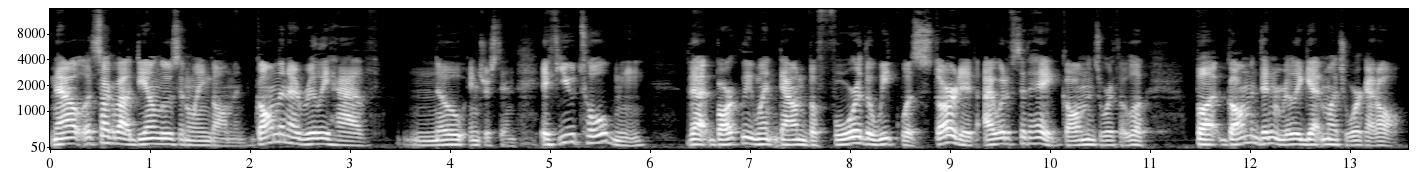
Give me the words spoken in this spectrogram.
Now let's talk about Dion Lewis and Wayne Gallman. Gallman, I really have no interest in. If you told me that Barkley went down before the week was started, I would have said, "Hey, Gallman's worth a look." But Gallman didn't really get much work at all.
